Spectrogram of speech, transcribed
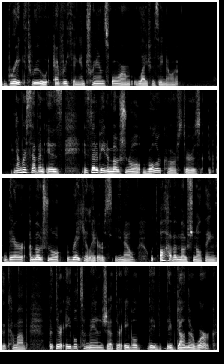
break through everything and transform life as they know it Number seven is instead of being emotional roller coasters, they're emotional regulators. You know, we all have emotional things that come up, but they're able to manage it. They're able, they've, they've done their work.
